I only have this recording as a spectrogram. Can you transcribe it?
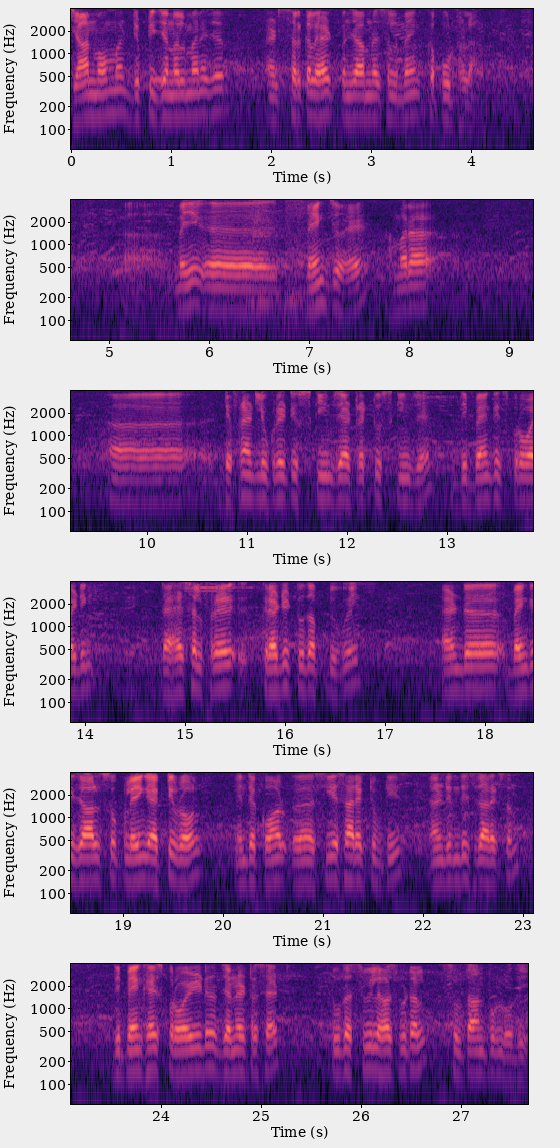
Jan Mohammad deputy general manager and circle head Punjab National Bank Kapurthala अ, मैं ये अ, बैंक जो है हमारा डिफरेंट लिक्रेटिव स्कीम्स है अट्रैक्टिव स्कीम्स है। The bank is providing the hassle free credit to the peoples and bank is also playing active role in the C S R activities and in this direction the bank has provided the generator set to the civil hospital Sultanpur Lodhi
